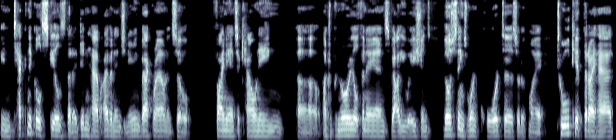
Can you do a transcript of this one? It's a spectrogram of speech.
in technical skills that I didn't have. I have an engineering background. And so finance, accounting, uh, entrepreneurial finance, valuations, those things weren't core to sort of my toolkit that I had.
